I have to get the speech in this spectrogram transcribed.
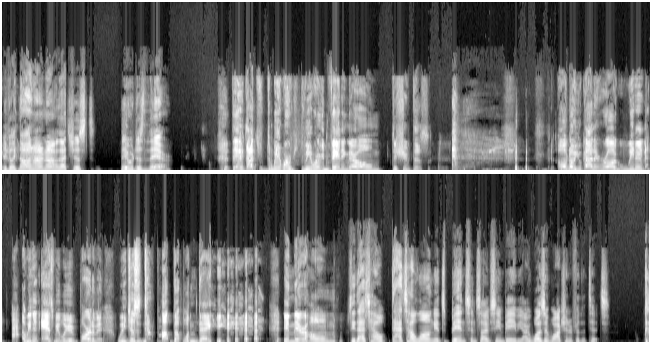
If you're like, no, no, no, that's just they were just there. They, that's we were we were invading their home to shoot this. oh no, you got it wrong. We didn't we didn't ask people to be part of it. We just popped up one day in their home. See, that's how that's how long it's been since I've seen Baby. I wasn't watching it for the tits.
